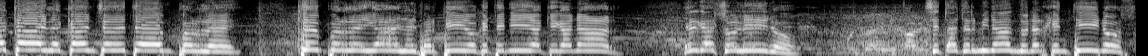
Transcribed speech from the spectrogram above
Acá en la cancha de Temperley. Temperley gana el partido que tenía que ganar. El gasolero. Se está terminando en Argentinos.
